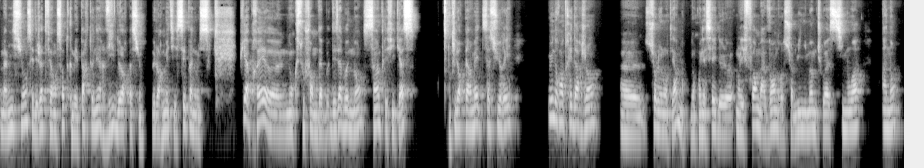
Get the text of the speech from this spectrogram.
ma, mission, c'est déjà de faire en sorte que mes partenaires vivent de leur passion, de leur métier, s'épanouissent. Puis après, euh, donc sous forme des abonnements simples, efficaces, qui leur permettent de s'assurer une rentrée d'argent euh, sur le long terme. Donc on essaye de, on les forme à vendre sur le minimum, tu vois, six mois, un an.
